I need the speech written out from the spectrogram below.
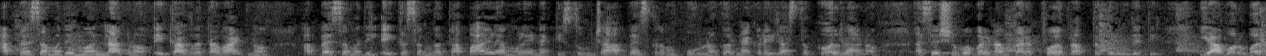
अभ्यासामध्ये मन लागणं एकाग्रता वाढणं अभ्यासामधील एकसंगता पाळल्यामुळे नक्कीच तुमच्या अभ्यासक्रम पूर्ण करण्याकडे जास्त कल राहणं असे शुभ परिणामकारक फळ प्राप्त करून देतील. याबरोबर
